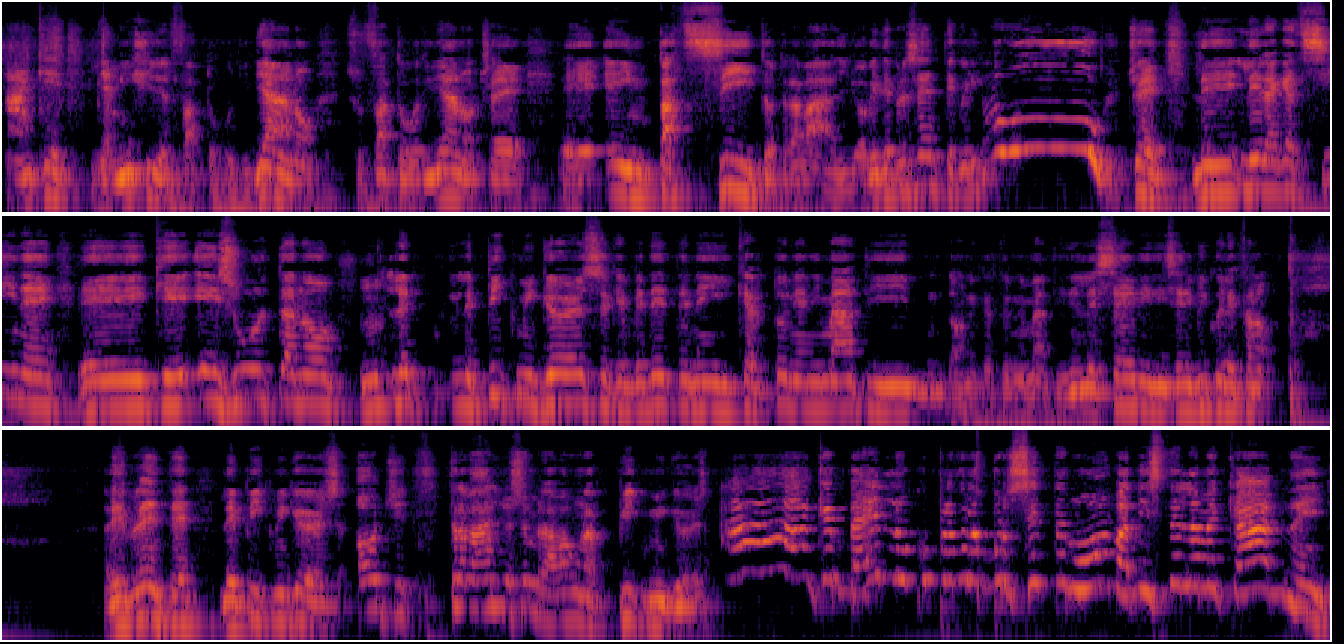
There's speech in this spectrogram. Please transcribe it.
anche gli amici del Fatto Quotidiano. Sul Fatto Quotidiano c'è, eh, è impazzito Travaglio. Avete presente quelli che... Cioè le, le ragazzine eh, che esultano, mm, le, le pick me girls che vedete nei cartoni animati, no, nei cartoni animati, nelle serie di serie B, quelle che fanno... Avete presente? Le pick me girls. Oggi Travaglio sembrava una pick me girls. Ah, che bello! Ho comprato la borsetta nuova di Stella McCartney.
